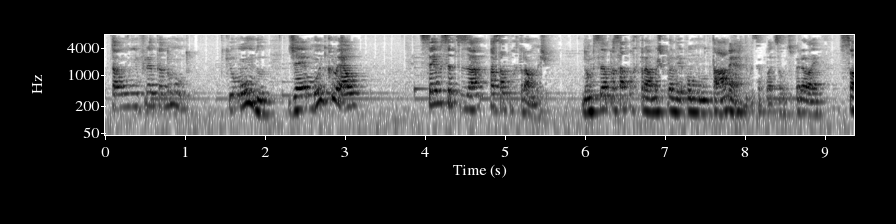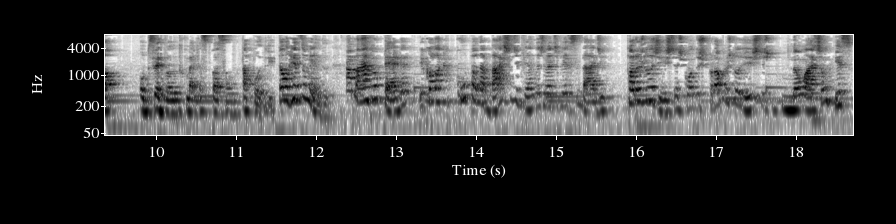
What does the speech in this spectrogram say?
estão enfrentando o mundo. Porque o mundo já é muito cruel sem você precisar passar por traumas. Não precisa passar por traumas para ver como o mundo tá uma merda. Você pode ser um super-herói só observando como é que a situação tá podre. Então, resumindo, a Marvel pega e coloca a culpa da baixa de vendas na diversidade para os lojistas, quando os próprios lojistas não acham isso.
